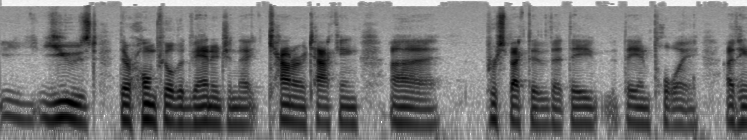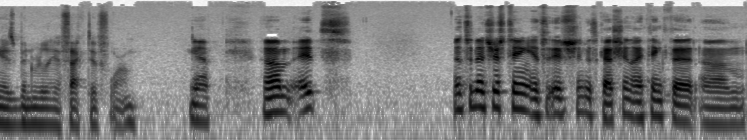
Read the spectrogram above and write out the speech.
used their home field advantage in that counterattacking uh, perspective that they that they employ. I think has been really effective for them. Yeah, um, it's it's an interesting it's an interesting discussion. I think that um,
